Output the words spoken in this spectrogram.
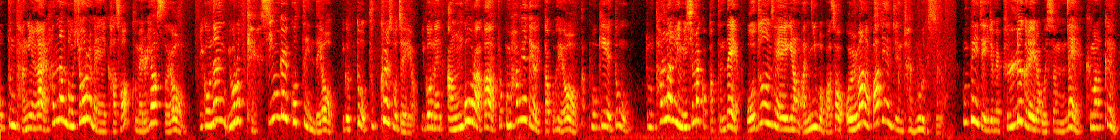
오픈 당일날 한남동 쇼룸에 가서 구매를 해왔어요. 이거는 이렇게 싱글 코트인데요. 이것도 부클 소재예요. 이거는 앙고라가 조금 함유되어 있다고 해요. 딱 보기에도 좀 털날림이 심할 것 같은데 어두운 색이랑 안 입어봐서 얼마나 빠지는지는 잘 모르겠어요. 홈페이지에 이름에 블루그레이라고 있었는데 그만큼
